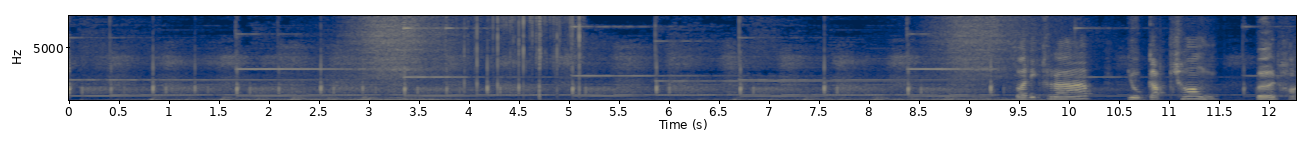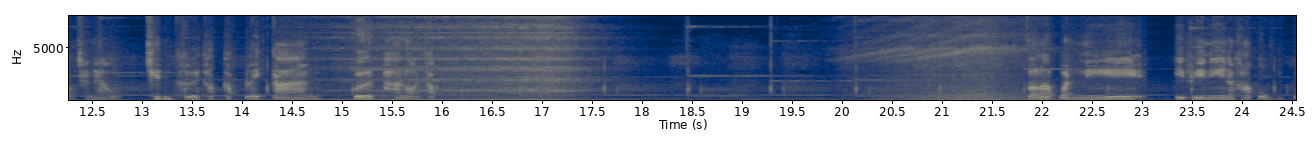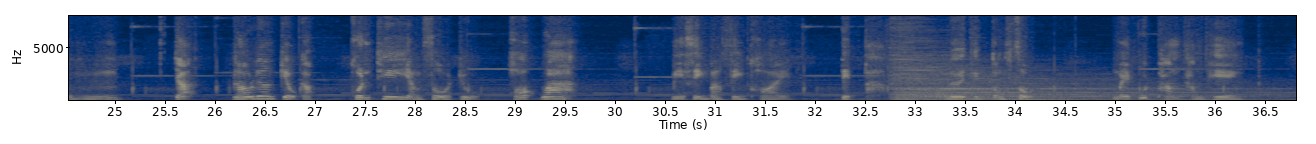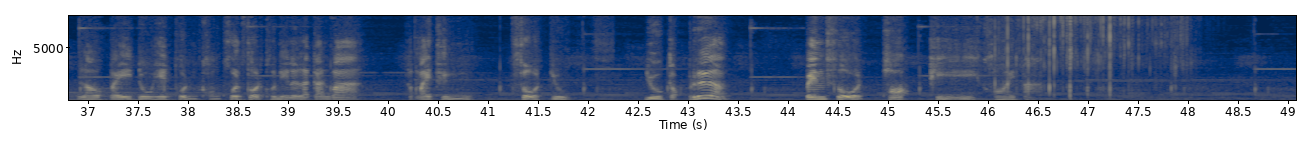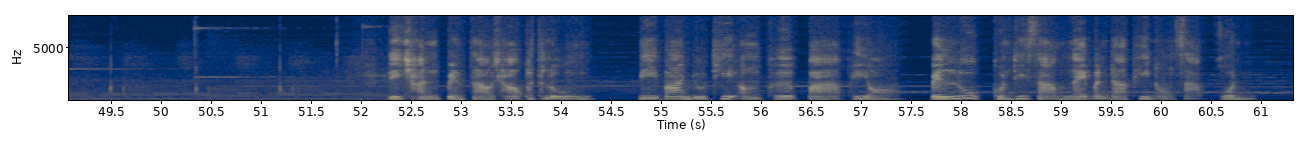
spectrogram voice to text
สวัสดีครับ อยู่กับช่อง Bird หอม Channel เช่นเคยครับกับรายการ Bird พาหลอนครับ สำหรับวันนี้ EP นี้นะครับผมผมจะเล่าเรื่องเกี่ยวกับคนที่ยังโสดอยู่ เพราะว่า มีสิ่งบางสิ่งคอยติดตาม เลยถึงต้องโสดไม่พูดพร่ำทำเพลง เราไปดูเหตุผลของคนโสดคนนี้เลยละกันว่าทำไมถึงโสดอยู่ อยู่กับเรื่อง เป็นโสดเพราะผีคอยตามดิฉันเป็นสาวชาวพัทลุง มีบ้านอยู่ที่อำเภอป่าพยอม เป็นลูกคนที่สามในบรรดาพี่น้องสามคน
